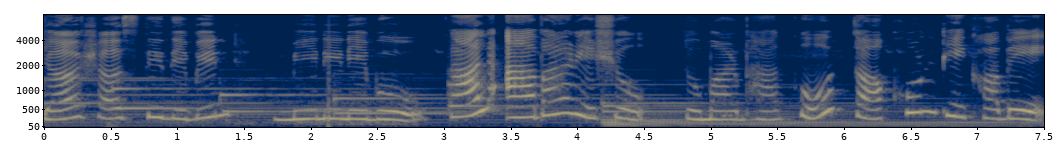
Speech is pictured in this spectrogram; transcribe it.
যা শাস্তি দেবেন মেনে নেব। কাল আবার এসো তোমার ভাগ্য তখন ঠিক হবে।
